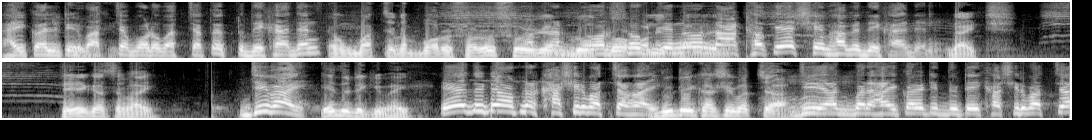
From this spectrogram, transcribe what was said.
হাই কোয়ালিটির বাচ্চা বড় বাচ্চা তো একটু দেখা দেন। এবং বাচ্চাটা বড় সড়ো শরীরের গ্রোথ অনেক যেন না ঠকে সেভাবে দেখা দেন। রাইট ঠিক আছে ভাই। জি ভাই। এই দুটো কি ভাই? এই দুইটা আপনার খাসির বাচ্চা ভাই। দুটোই খাসির বাচ্চা? জি একবারে হাই কোয়ালিটির দুটোই খাসির বাচ্চা।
